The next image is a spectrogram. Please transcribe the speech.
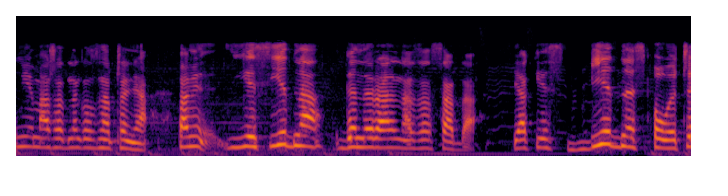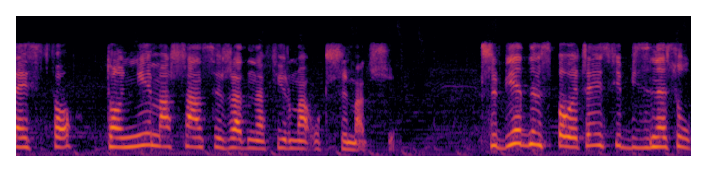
nie ma żadnego znaczenia. Jest jedna generalna zasada. Jak jest biedne społeczeństwo, to nie ma szansy żadna firma utrzymać się przy biednym społeczeństwie biznesu,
